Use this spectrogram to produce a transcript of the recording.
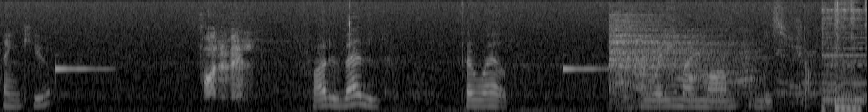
Thank you. Farvel. Farvel. Farewell. I'm waiting my mom in this shop.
